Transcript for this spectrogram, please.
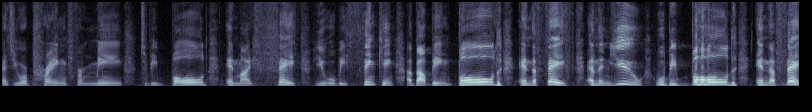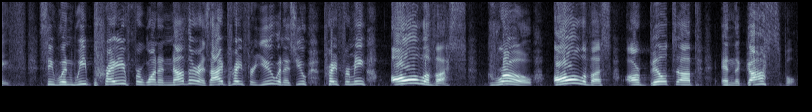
As you are praying for me to be bold in my faith, you will be thinking about being bold in the faith, and then you will be bold in the faith. See, when we pray for one another, as I pray for you and as you pray for me, all of us grow. All of us are built up in the gospel.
